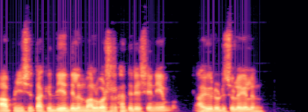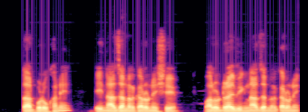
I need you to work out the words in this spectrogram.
আপনি সে তাকে দিয়ে দিলেন ভালোবাসার খাতিরে, সে নিয়ে হাইওয়ে রোডে চলে গেলেন। তারপর ওখানে এই না জানার কারণে সে, ভালো ড্রাইভিং না জানার কারণে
